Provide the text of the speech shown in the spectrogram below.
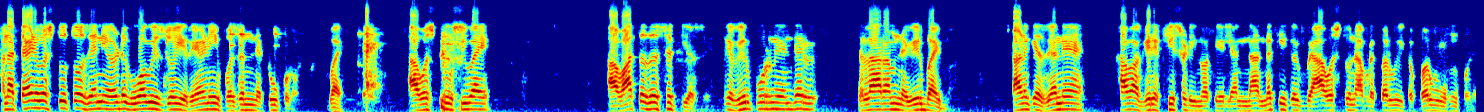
અને ત્રણ વસ્તુ તો જેની અડગ હોવી જ જોઈએ, રેણી, ભજન ને ટુકડો ભાઈ. આ વસ્તુ સિવાય આ વાત જ અસત્ય છે. કે વીરપુરની અંદર જલારામ ને વીરબાઈમાં કારણ કે જેને ખાવા ઘરે ખીચડી નહોતી, એટલે ના નક્કી કર્યું આ વસ્તુને આપણે કરવી તો કરવું શું પડે.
